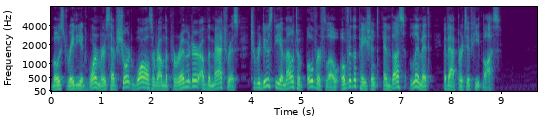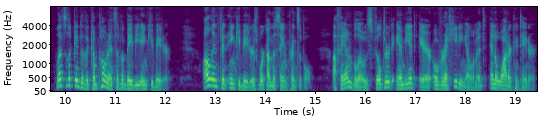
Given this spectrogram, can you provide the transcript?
Most radiant warmers have short walls around the perimeter of the mattress to reduce the amount of overflow over the patient and thus limit evaporative heat loss. Let's look into the components of a baby incubator. All infant incubators work on the same principle. A fan blows filtered ambient air over a heating element and a water container.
